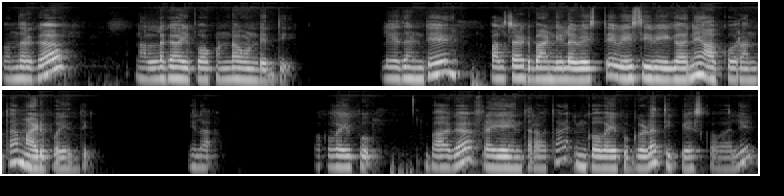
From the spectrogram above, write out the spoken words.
తొందరగా నల్లగా అయిపోకుండా ఉండిద్ది. లేదంటే పల్చాటి బాండీలో వేస్తే వేసి వేయగానే ఆకుకూర అంతా మాడిపోయిద్ది. ఇలా ఒకవైపు బాగా ఫ్రై అయిన తర్వాత ఇంకోవైపు కూడా తిప్పేసుకోవాలి.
